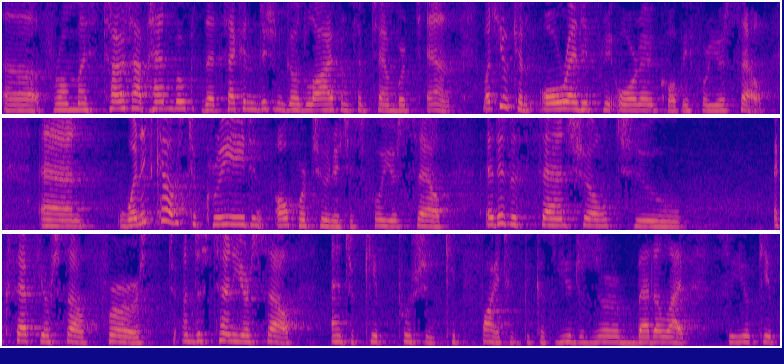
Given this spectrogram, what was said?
uh, from my startup handbook. That second edition goes live on September 10th, but you can already pre-order a copy for yourself. And when it comes to creating opportunities for yourself, it is essential to accept yourself first, to understand yourself, and to keep pushing, keep fighting because you deserve better life. So you keep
